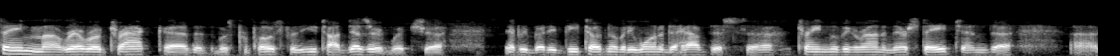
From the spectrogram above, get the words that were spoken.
same uh, railroad track uh, that was proposed for the Utah desert, which uh, everybody vetoed. Nobody wanted to have this uh, train moving around in their state, and uh, uh,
